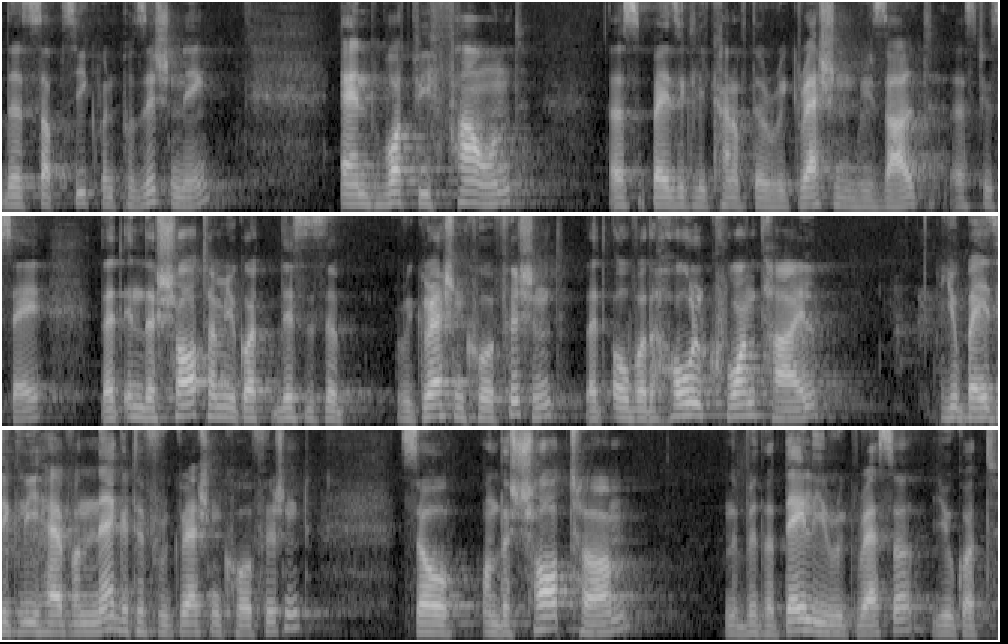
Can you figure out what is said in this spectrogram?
the subsequent positioning. And what we found, that's basically kind of the regression result, as to say, that in the short term you got, this is a regression coefficient, that over the whole quantile you basically have a negative regression coefficient. So on the short term, with a daily regressor, you got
